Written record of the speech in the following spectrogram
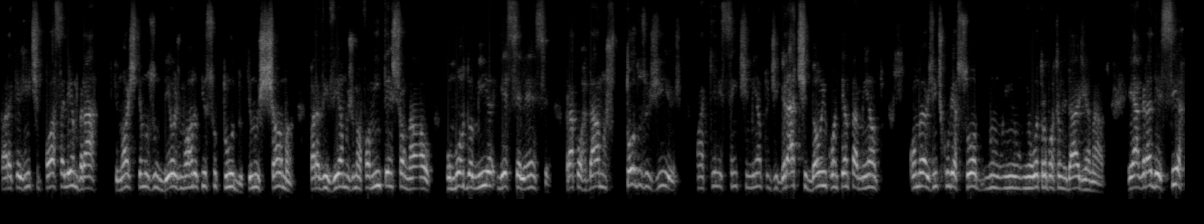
para que a gente possa lembrar que nós temos um Deus maior do que isso tudo, que nos chama para vivermos de uma forma intencional, com mordomia e excelência, para acordarmos todos os dias com aquele sentimento de gratidão e contentamento, como a gente conversou em, outra oportunidade, Renato. É agradecer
